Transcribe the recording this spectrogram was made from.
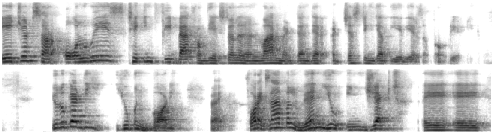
agents are always taking feedback from the external environment and they're adjusting their behaviors appropriately. You look at the human body, right? For example, when you inject a, a,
